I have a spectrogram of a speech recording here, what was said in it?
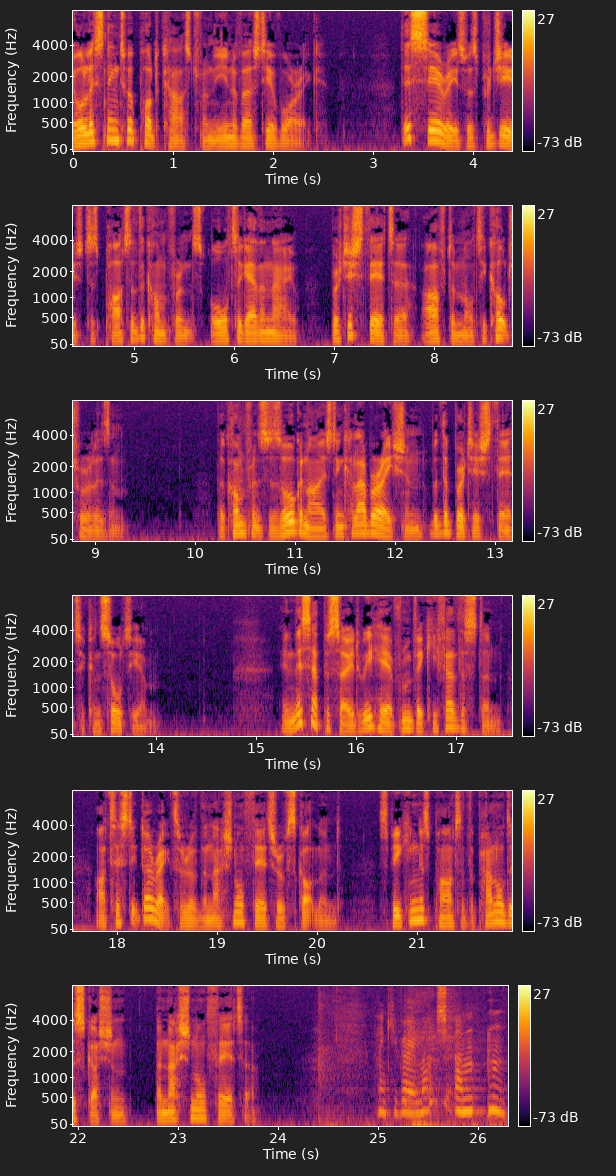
You're listening to a podcast from the University of Warwick. This series was produced as part of the conference All Together Now British Theatre After Multiculturalism. The conference was organised in collaboration with the British Theatre Consortium. In this episode, we hear from Vicky Featherstone, Artistic Director of the National Theatre of Scotland, speaking as part of the panel discussion A National Theatre. Thank you very much. Um,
